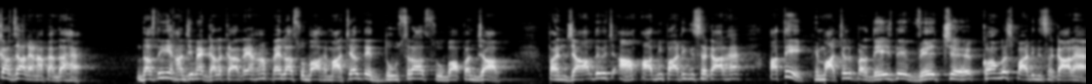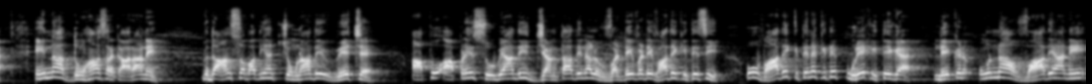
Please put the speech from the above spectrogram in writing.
ਕਰਜ਼ਾ ਲੈਣਾ ਪੈਂਦਾ ਹੈ। ਦੱਸ ਦਈਏ, ਹਾਂਜੀ, ਮੈਂ ਗੱਲ ਕਰ ਰਿਹਾ ਹਾਂ। ਪਹਿਲਾ ਸੂਬਾ ਹਿਮਾਚਲ ਤੇ ਦੂਸਰਾ ਸੂਬਾ ਪੰਜਾਬ। ਪੰਜਾਬ ਦੇ ਵਿੱਚ ਆਮ ਆਦਮੀ ਪਾਰਟੀ ਦੀ ਸਰਕਾਰ ਹੈ ਅਤੇ ਹਿਮਾਚਲ ਪ੍ਰਦੇਸ਼ ਦੇ ਵਿੱਚ ਕਾਂਗਰਸ ਪਾਰਟੀ ਦੀ ਸਰਕਾਰ ਹੈ। ਇਹਨਾਂ ਦੋਹਾਂ ਸਰਕਾਰਾਂ ਨੇ ਵਿਧਾਨ ਸਭਾ ਦੀਆਂ ਚੋਣਾਂ ਦੇ ਵਿੱਚ ਆਪੋ ਆਪਣੇ ਸੂਬਿਆਂ ਦੀ ਜਨਤਾ ਦੇ ਨਾਲ ਵੱਡੇ ਵੱਡੇ ਵਾਅਦੇ ਕੀਤੇ ਸੀ। ਉਹ ਵਾਅਦੇ ਕਿਤੇ ਨਾ ਕਿਤੇ ਪੂਰੇ ਕੀਤੇ ਗਏ, ਲੇਕਿਨ ਉਹਨਾਂ ਵਾਅਦਿਆਂ ਨੇ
